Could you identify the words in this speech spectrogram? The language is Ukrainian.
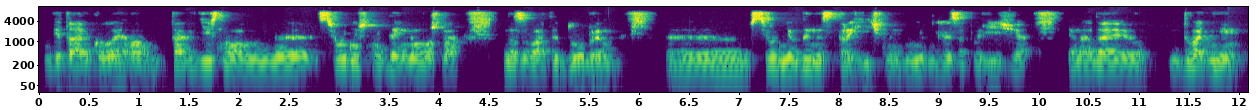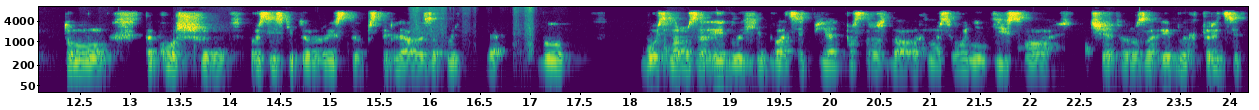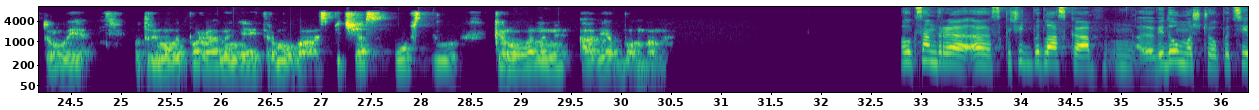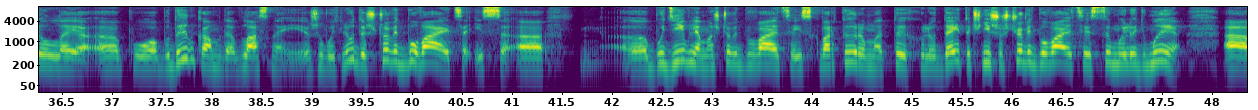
Вітаю колего. Так, дійсно, е, сьогоднішній день не можна назвати добрим. Е, Сьогодні один із трагічних днів для Запоріжжя. Я нагадаю, два дні тому також е, російські терористи обстріляли Запоріжжя. Було восьмеро загиблих і 25 постраждалих. Ну сьогодні дійсно четверо загиблих, 33 отримали поранення і травмувались під час обстрілу керованими авіабомбами. Олександре, е, скажіть, будь ласка, е, відомо, що поцілили е, по будинкам, де власне живуть люди. Що відбувається із будівлями? Що відбувається із квартирами тих людей? Точніше, що відбувається із цими людьми,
